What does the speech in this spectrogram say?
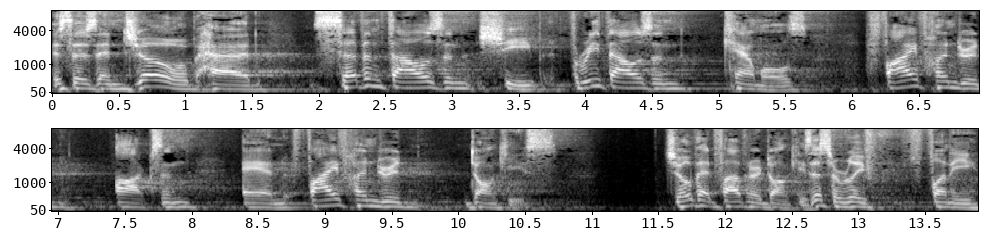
It says, And Job had 7,000 sheep, 3,000 camels, 500 oxen, and 500 donkeys. Job had 500 donkeys. That's a really funny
